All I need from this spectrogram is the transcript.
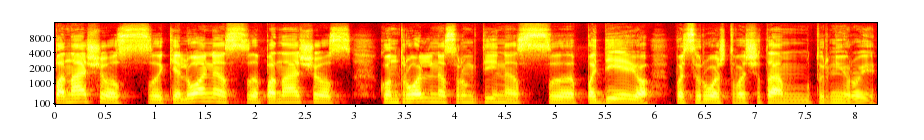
panašios kelionės, panašios kontrolinės rungtynės padėjo pasiruošti va šitam turnyrui?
